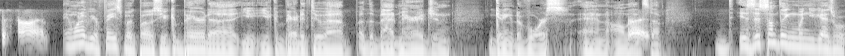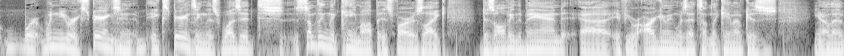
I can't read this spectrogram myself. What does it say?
just time. In one of your Facebook posts, you compared uh you, you compared it to uh the bad marriage and getting a divorce and all that Right. stuff. Is this something when you guys were, were when you were experiencing experiencing this? Was it something that came up as far as like dissolving the band? Uh, if you were arguing, was that something that came up? Because you know that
